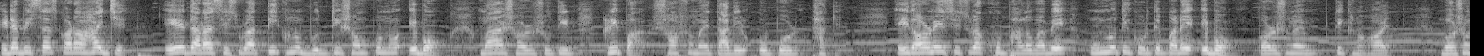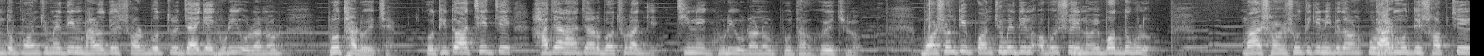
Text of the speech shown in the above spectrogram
এটা বিশ্বাস করা হয় যে এর দ্বারা শিশুরা তীক্ষ্ণ বুদ্ধি সম্পন্ন এবং মা সরস্বতীর কৃপা সবসময় তাদের ওপর থাকে। এই ধরনের শিশুরা খুব ভালোভাবে উন্নতি করতে পারে এবং পড়াশোনায় তীক্ষ্ণ হয়। বসন্ত পঞ্চমের দিন ভারতের সর্বত্র জায়গায় ঘুড়ি ওড়ানোর প্রথা রয়েছে। কথিত আছে যে, হাজার হাজার বছর আগে চীনে ঘুড়ি ওড়ানোর প্রথা হয়েছিল। বসন্তী পঞ্চমীর দিন অবশ্যই নৈবদ্যগুলো মা সরস্বতীকে নিবেদন করুন তার মধ্যে সবচেয়ে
